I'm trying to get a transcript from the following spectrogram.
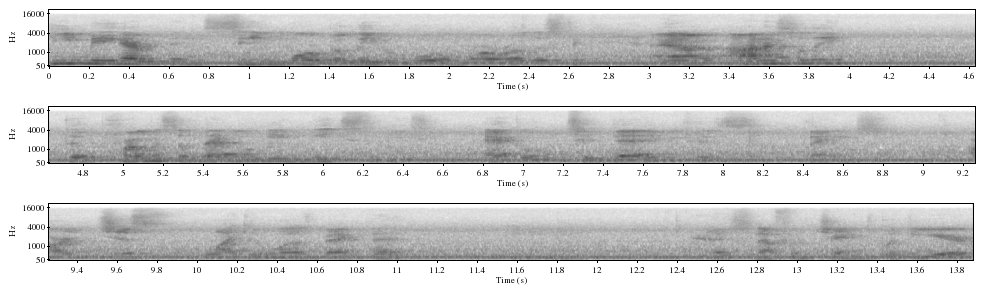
he made everything seem more believable and more realistic. And I, honestly, the premise of that movie needs to be echoed today because things are just like it was back then. Mhm. There's nothing changed but the year,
